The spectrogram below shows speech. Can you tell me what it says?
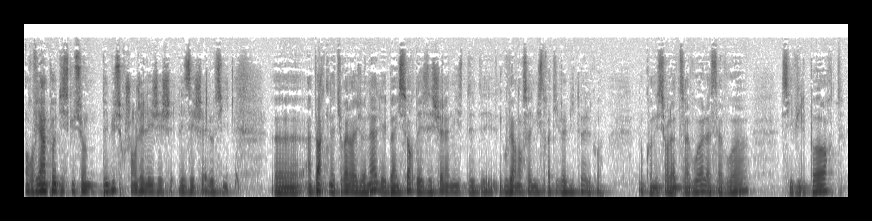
On revient un peu aux discussions de début sur changer les, les échelles aussi. Euh, un parc naturel régional, et eh ben, il sort des échelles des, des, gouvernances administratives habituelles. Quoi. Donc on est sur la Savoie, la Savoie, Civil Porte, euh,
